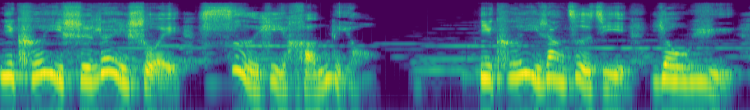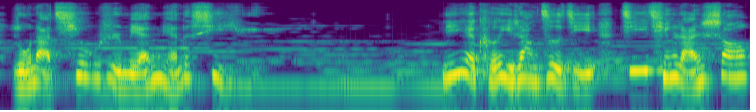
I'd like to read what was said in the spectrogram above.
你可以使泪水肆意横流；你可以让自己忧郁如那秋日绵绵的细雨；你也可以让自己激情燃烧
